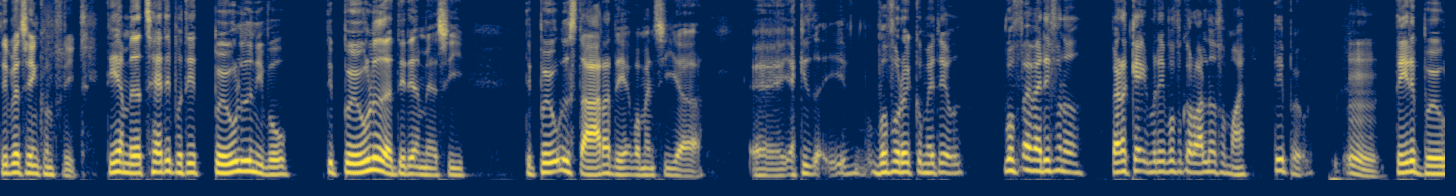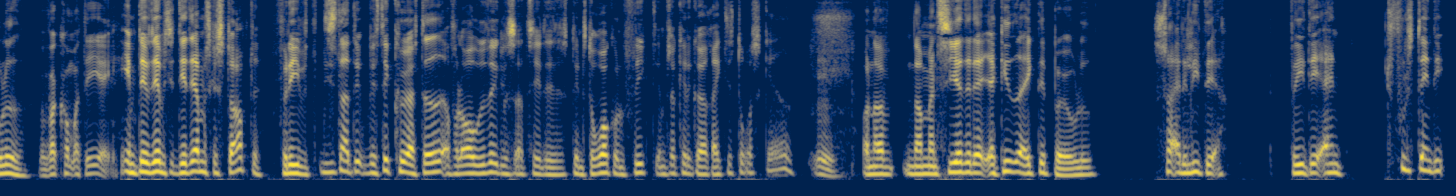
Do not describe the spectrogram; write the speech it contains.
Det bliver til en konflikt. Det her med at tage det på det bøvlede niveau, det bøvlede er det der med at sige, det bøvlede starter der, hvor man siger, øh, jeg gider, hvorfor vil du ikke gå med derud? Hvorfor, hvad er det for noget? Hvad er der galt med det? Hvorfor gør du aldrig noget for mig? Det er bøvlet. Mm. Det er det bøvlede. Men hvad kommer det af? Jamen, det er, det, det er der, man skal stoppe det. Fordi lige snart det, hvis det kører afsted og får lov at udvikle sig til det, den store konflikt, jamen, så kan det gøre rigtig stor skade. Mm. Og når, når man siger det der, jeg gider ikke det bøvlet, så er det lige der. Fordi det er en fuldstændig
